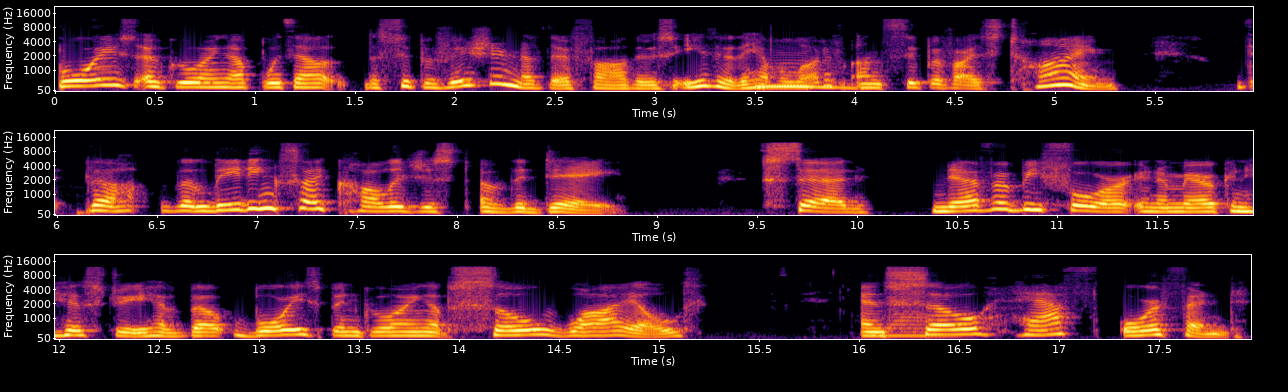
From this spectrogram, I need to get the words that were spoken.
boys are growing up without the supervision of their fathers either. They have mm. a lot of hmm. unsupervised time. The, the leading psychologist of the day said, Never before in American history have boys been growing up so wild and wow. so half orphaned.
